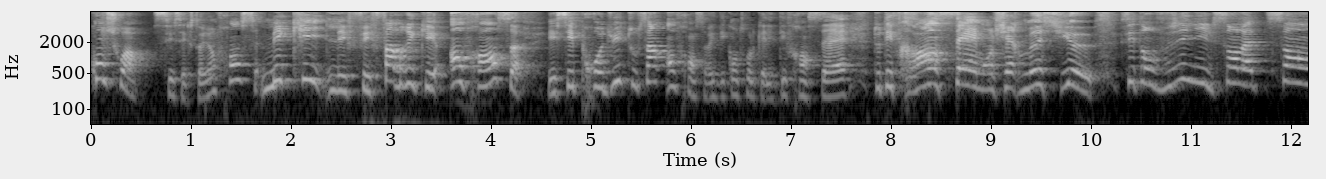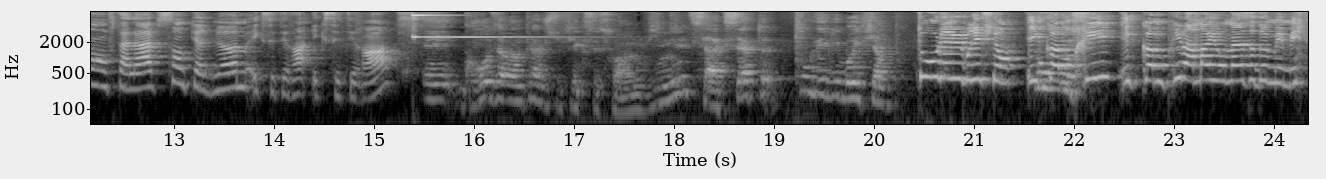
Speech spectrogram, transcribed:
conçoit ses sextoys en France, mais qui les fait fabriquer en France et ses produits, tout ça en France, avec des contrôles qualité français. Tout est français, mon cher monsieur. C'est en vinyle, sans, la, sans phthalate, sans cadmium, etc., etc. Et gros avantage du fait que ce soit en vinyle, ça accepte tous les lubrifiants. Tous les lubrifiants, y compris, y compris la mayonnaise de mémé.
